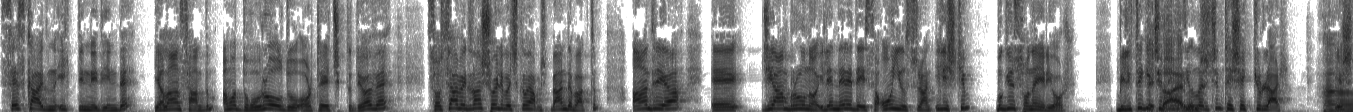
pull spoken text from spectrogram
ses kaydını ilk dinlediğinde yalan sandım ama doğru olduğu ortaya çıktı diyor ve sosyal medyadan şöyle bir açıklama yapmış. Ben de baktım. Andrea e, Gianbruno ile neredeyse 10 yıl süren ilişkim bugün sona eriyor. Birlikte geçirdiğimiz ermemiş. yıllar için teşekkürler. Ha. Yaş-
